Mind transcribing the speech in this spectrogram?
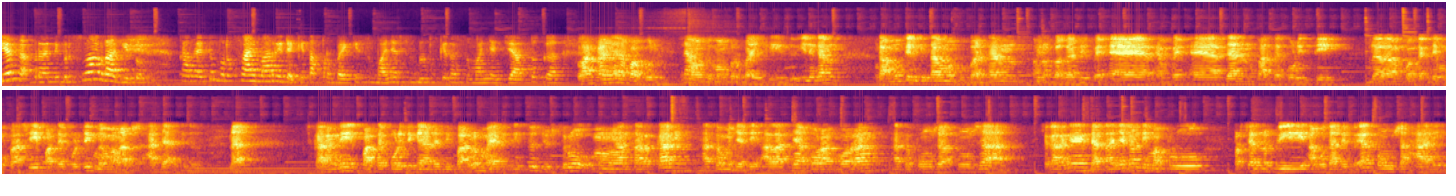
dia nggak berani bersuara gitu. Iya. Karena itu menurut saya mari deh kita perbaiki semuanya sebelum kita semuanya jatuh ke Langkahnya eh, apa pun Nah. untuk memperbaiki itu. Ini kan nggak mungkin kita membubarkan lembaga DPR, MPR, dan partai politik. Dalam konteks demokrasi, partai politik memang harus ada gitu. Nah, sekarang ini partai politik yang ada di parlemen itu justru mengantarkan atau menjadi alatnya orang-orang atau pengusaha-pengusaha. Sekarang ini datanya kan 50% lebih anggota DPR pengusaha nih.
